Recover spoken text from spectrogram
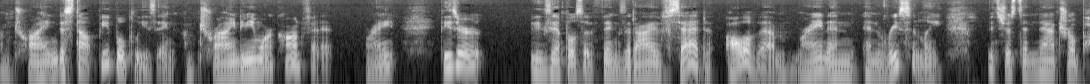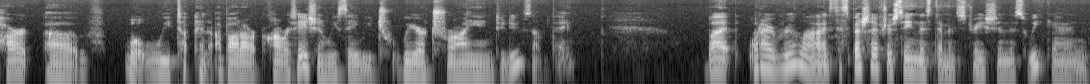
I'm trying to stop people pleasing. I'm trying to be more confident, right? These are examples of things that I've said, all of them, right? And and recently, it's just a natural part of what we talk about our conversation. We say we tr- we are trying to do something. But what I realized, especially after seeing this demonstration this weekend,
